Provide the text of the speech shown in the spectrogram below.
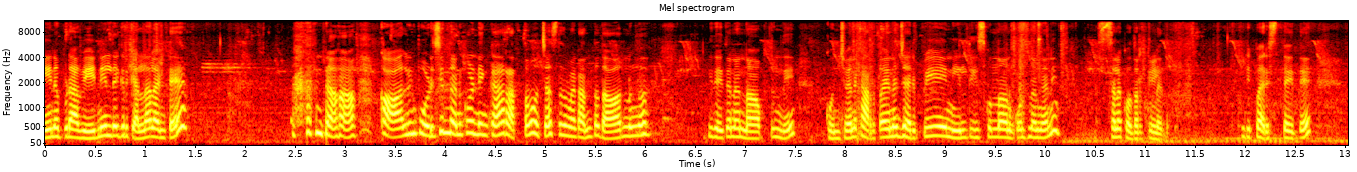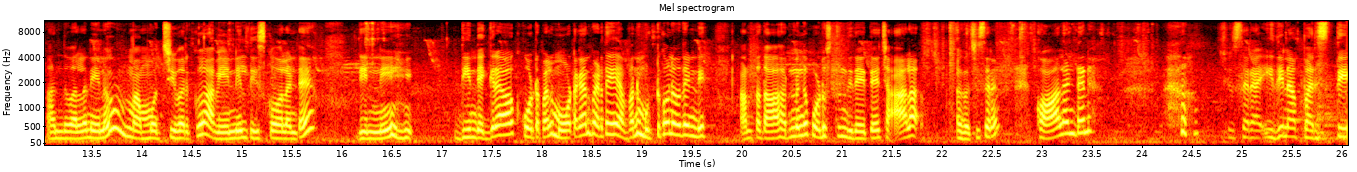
నేను ఇప్పుడు ఆ వేడి నీళ్ళ దగ్గరికి వెళ్ళాలంటే నా కాలుని పొడిచింది అనుకోండి ఇంకా రక్తం వచ్చేస్తుంది అన్నమాట. అంత దారుణంగా ఇదైతే నన్ను ఆపుతుంది. కొంచెమైనా అర్థమైనా జరిపి నీళ్ళు తీసుకుందాం అనుకుంటున్నాను కానీ అస్సలు కుదరట్లేదు. ఇది పరిస్థితి అయితే. అందువల్ల నేను మా అమ్మ వచ్చే వరకు ఆ వేడి నీళ్ళు తీసుకోవాలంటే దీన్ని దీని దగ్గర ఒక కోటి రూపాయలు మూటగాని పెడితే ఎవరిని ముట్టుకొని అంత దారుణంగా పొడుస్తుంది ఇదైతే. చాలా అది వచ్చేసారా కాల్ అంటేనే చూసారా? ఇది నా పరిస్థితి.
